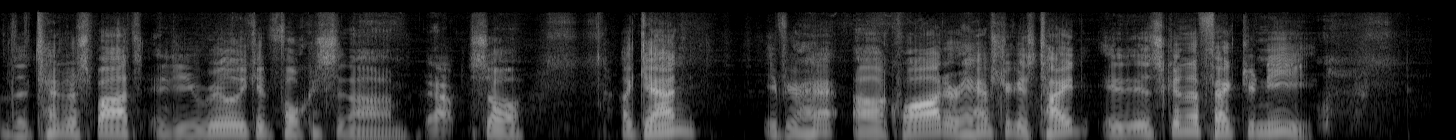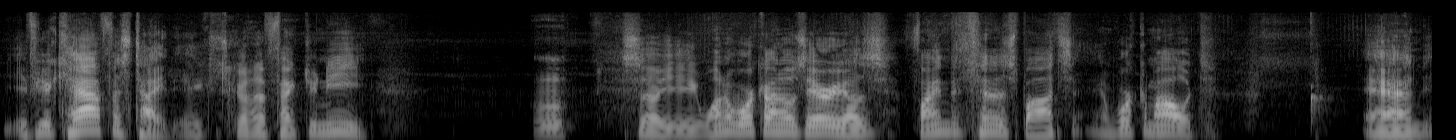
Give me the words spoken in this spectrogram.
the tender spots, and you really can focus in on them. Yeah. So, again, if your ha- uh, quad or hamstring is tight, it is going to affect your knee. If your calf is tight, it's going to affect your knee. So you want to work on those areas, find the tender spots, and work them out. And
